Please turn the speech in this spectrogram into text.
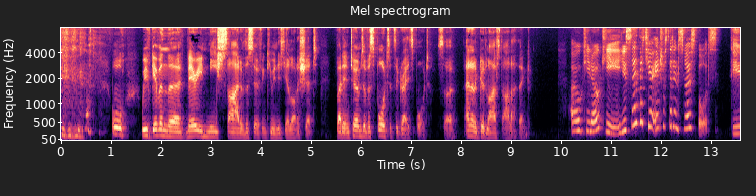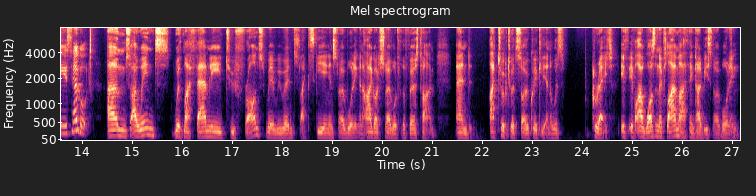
or we've given the very niche side of the surfing community a lot of shit. But in terms of a sport, it's a great sport. So, and a good lifestyle, I think. Okie dokie. You said that you're interested in snow sports. Do you snowboard? Um, so I went with my family to France where we went like skiing and snowboarding, and I got snowboard for the first time. And I took to it so quickly, and it was great. If if I wasn't a climber, I think I'd be snowboarding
